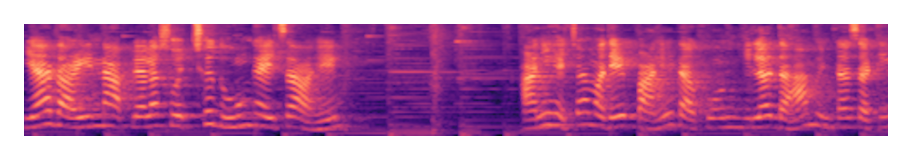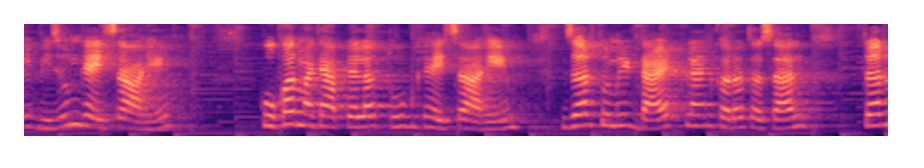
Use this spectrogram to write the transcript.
या डाळींना आपल्याला स्वच्छ धुवून घ्यायचं आहे. आणि ह्याच्यामध्ये पाणी टाकून हिला दहा मिनटासाठी भिजून घ्यायचं आहे. कुकरमध्ये आपल्याला तूप घ्यायचं आहे. जर तुम्ही डाएट प्लॅन करत असाल तर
